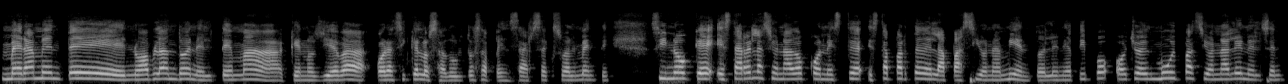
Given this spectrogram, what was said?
meramente no hablando en el tema que nos lleva ahora sí que los adultos a pensar sexualmente, sino que está relacionado con este, esta parte del apasionamiento. El eneatipo 8 es muy pasional en el sentido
